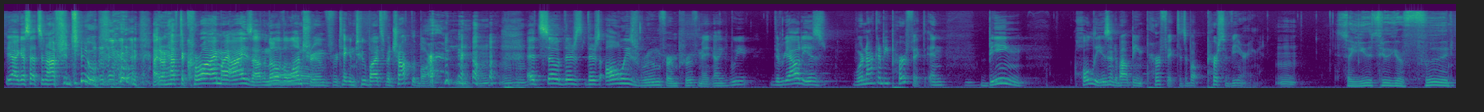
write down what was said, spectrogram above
Yeah, I guess that's an option too. I don't have to cry my eyes out in the middle of the oh. lunchroom for taking two bites of a chocolate bar. you know? Mm-hmm, mm-hmm. And so there's there's always room for improvement. Like we, the reality is we're not going to be perfect, and being holy isn't about being perfect. It's about persevering. Mm. So you threw your food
